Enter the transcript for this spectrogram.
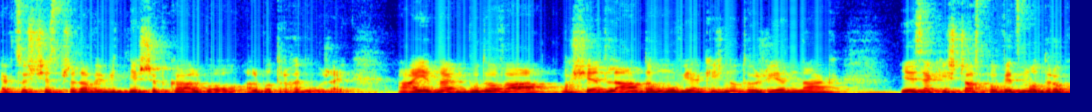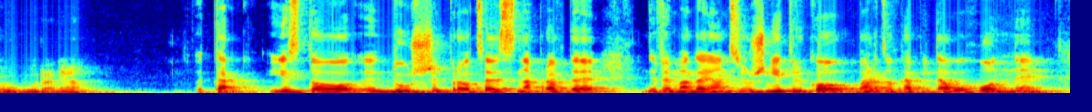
jak coś się sprzeda wybitnie szybko albo, albo trochę dłużej. A jednak budowa osiedla, domów jakichś, no to już jednak jest jakiś czas powiedzmy od roku w górę, nie? Tak, jest to dłuższy proces, naprawdę wymagający już nie tylko bardzo kapitałochłonny, Y,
